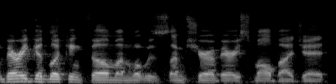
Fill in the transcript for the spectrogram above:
Very good looking film on what was, I'm sure, a very small budget.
